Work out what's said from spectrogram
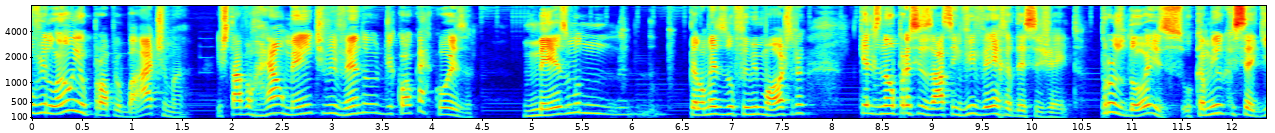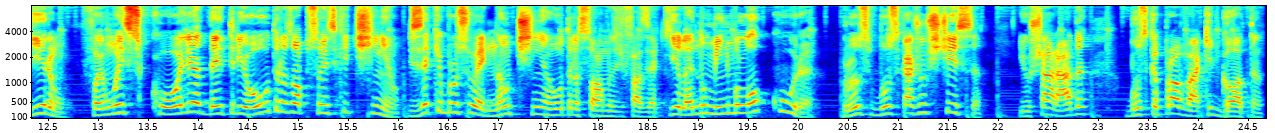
O vilão e o próprio Batman estavam realmente vivendo de qualquer coisa. Mesmo, pelo menos no filme mostra, que eles não precisassem viver desse jeito. Para os dois, o caminho que seguiram foi uma escolha dentre outras opções que tinham. Dizer que Bruce Wayne não tinha outras formas de fazer aquilo é no mínimo loucura. Bruce busca a justiça e o Charada busca provar que Gotham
